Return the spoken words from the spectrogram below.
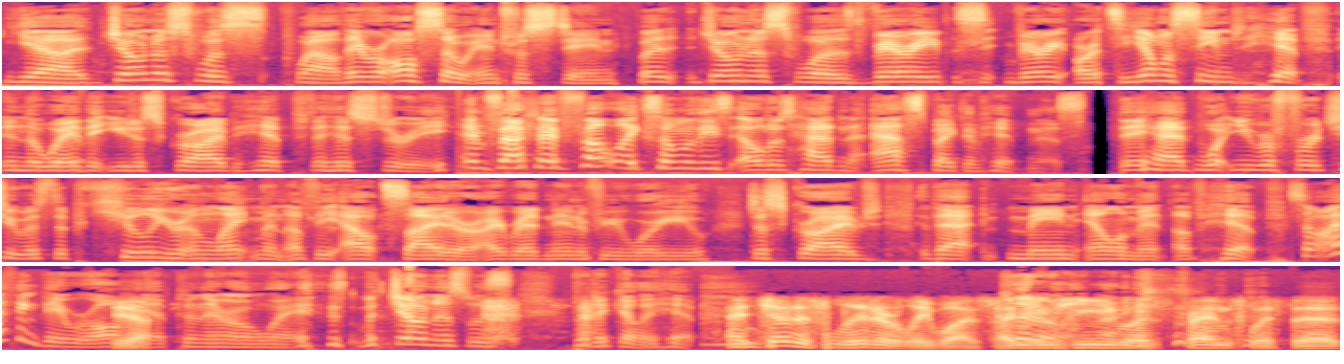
Yeah, Jonas was wow. They were all so interesting, but Jonas was very, very artsy. He almost seemed hip in the way that you describe hip the history. In fact, I felt like some of these elders had an aspect of hipness. They had what you refer to as the peculiar enlightenment of the outsider. I read an interview where you described that main element of hip. So I think they were all Yeah. hip in their own ways, but Jonas was particularly hip. And Jonas literally was. I Literally, mean, he right. was friends with uh,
